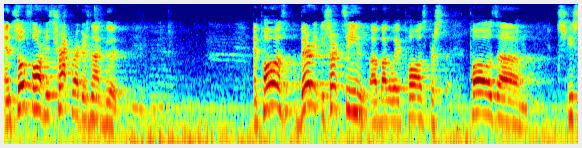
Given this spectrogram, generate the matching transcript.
And so far, his track record is not good. And Paul is very, you start seeing, uh, by the way, Paul's, Paul's um, he's,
